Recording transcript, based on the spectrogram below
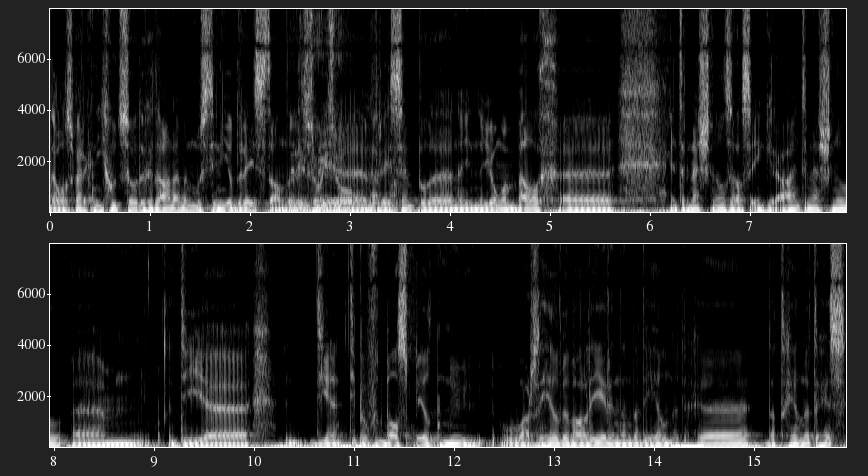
dat we ons werk niet goed zouden gedaan hebben, moest hij niet op de lijst staan. Nee, is sowieso. Vrij, eh, vrij simpel. Eh, Een, een jonge Belg, eh, international, zelfs één keer A-international, ehm, die, die een type voetbal speelt nu, waar ze heel veel van leren en dat, die heel nuttig, dat heel nuttig is.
